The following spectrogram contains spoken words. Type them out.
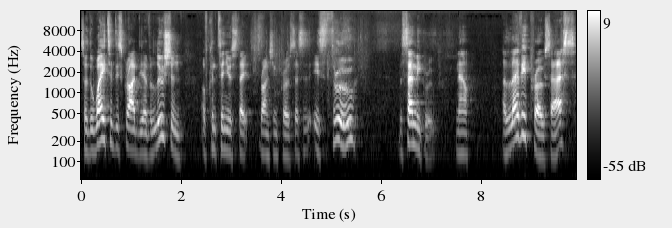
So the way to describe the evolution of continuous state branching processes is through the semigroup. Now, a Levy process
